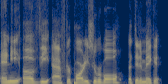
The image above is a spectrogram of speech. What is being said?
any of the after party Super Bowl that didn't make it?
